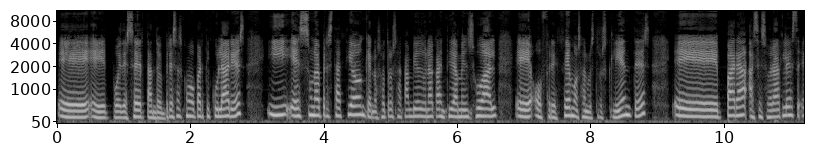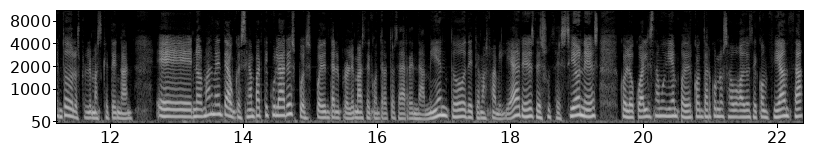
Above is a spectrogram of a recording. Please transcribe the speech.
puede ser tanto empresas como particulares, y es una prestación que nosotros a cambio de una cantidad mensual ofrecemos a nuestros clientes para asesorarles en todos los problemas que tengan. normalmente, aunque sean particulares, pues pueden tener problemas de contratos de arrendamiento, de temas familiares, de sucesiones, con lo cual está muy bien poder contar con unos abogados de confianza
